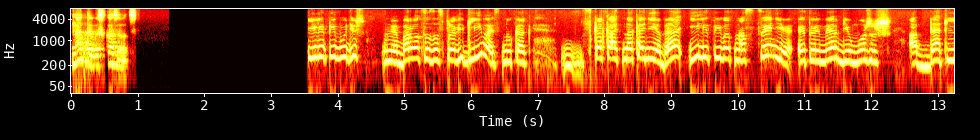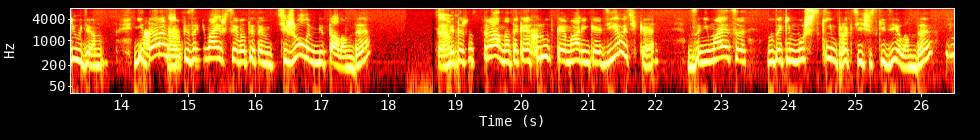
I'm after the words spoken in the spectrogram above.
Надо высказываться. Или ты будешь бороться за справедливость, ну как скакать на коне, да, или ты вот на сцене эту энергию можешь отдать людям. Недаром да. ты занимаешься вот этим тяжелым металлом, да? Да. Это же странно, такая хрупкая маленькая девочка занимается ну, таким мужским практически делом, да?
